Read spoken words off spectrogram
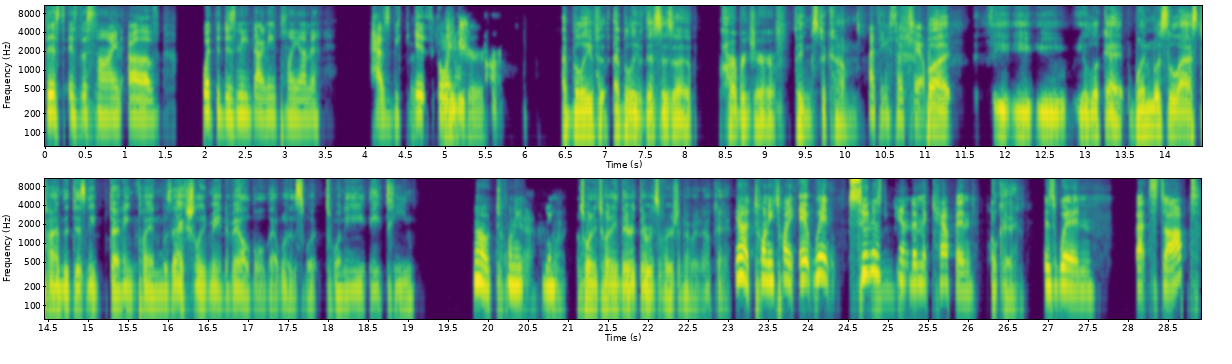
this is the sign of what the Disney dining plan has be- The is going to future. i believe i believe this is a harbinger of things to come I think so too. but you, you you you look at when was the last time the disney dining plan was actually made available that was what 2018 no, 20 Yeah. yeah. 2020 there there was a version of it okay Yeah, 2020. It went soon as the Mm. pandemic happened okay is when that stopped.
